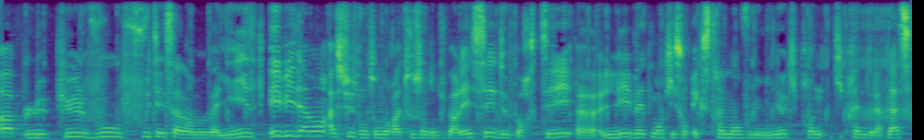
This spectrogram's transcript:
hop le pull, vous foutez ça dans vos valises. Évidemment, astuce dont on aura tous entendu parler, c'est de porter euh, les vêtements qui sont extrêmement volumineux, qui prennent, qui prennent de la place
